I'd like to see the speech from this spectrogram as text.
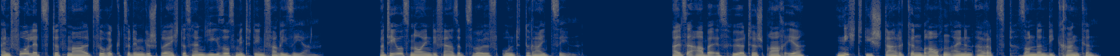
Ein vorletztes Mal zurück zu dem Gespräch des Herrn Jesus mit den Pharisäern. Matthäus 9, die Verse 12 und 13. Als er aber es hörte, sprach er, Nicht die Starken brauchen einen Arzt, sondern die Kranken.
